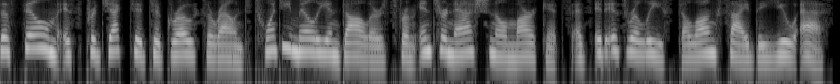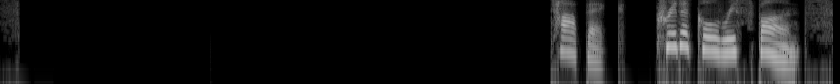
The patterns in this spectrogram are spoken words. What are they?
The film is projected to gross around $20 million from international markets as it is released alongside the U.S. Topic: Critical response.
